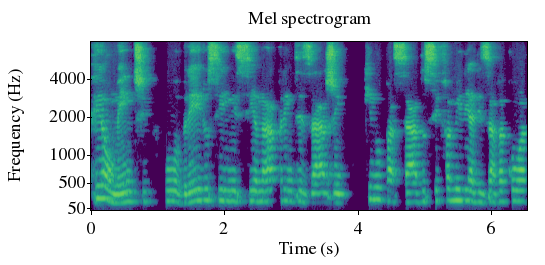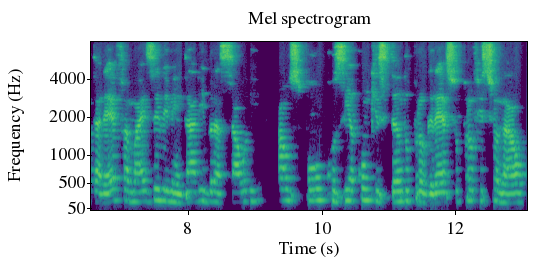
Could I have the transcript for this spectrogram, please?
Realmente, o obreiro se inicia na aprendizagem, que no passado se familiarizava com a tarefa mais elementar e braçal e, aos poucos ia conquistando o progresso profissional,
